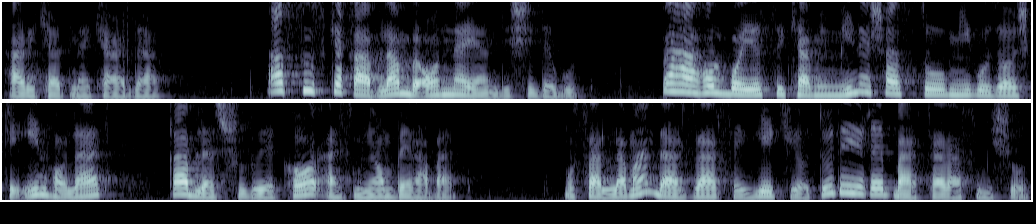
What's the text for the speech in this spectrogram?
حرکت نکردن. افسوس که قبلا به آن نیندیشیده بود. به هر حال بایستی کمی می نشست و میگذاشت که این حالت قبل از شروع کار از میان برود. مسلما در ظرف یک یا دو دقیقه برطرف می‌شد.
